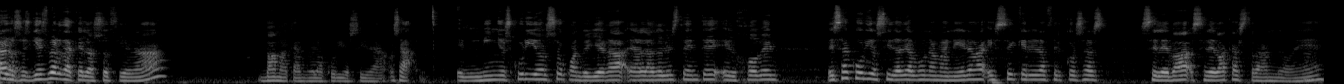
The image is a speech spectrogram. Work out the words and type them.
curiosos y es verdad que la sociedad va matando la curiosidad. O sea, el niño es curioso, cuando llega al adolescente, el joven, esa curiosidad de alguna manera, ese querer hacer cosas, se le va, se le va castrando, ¿eh?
